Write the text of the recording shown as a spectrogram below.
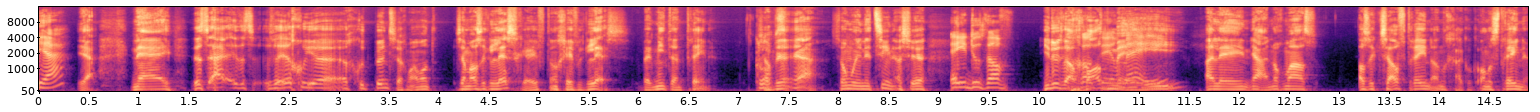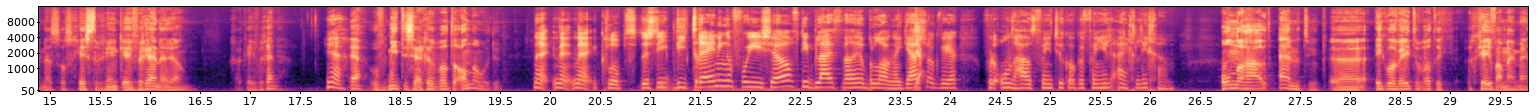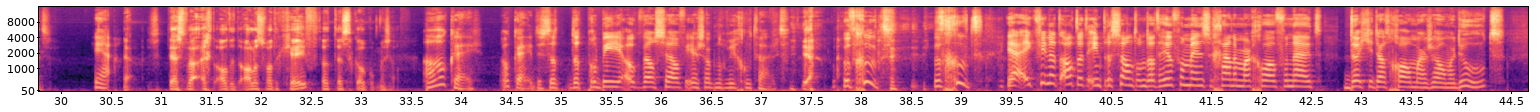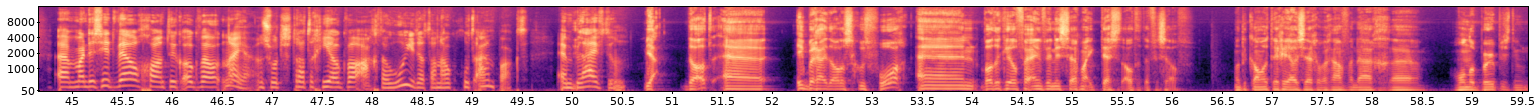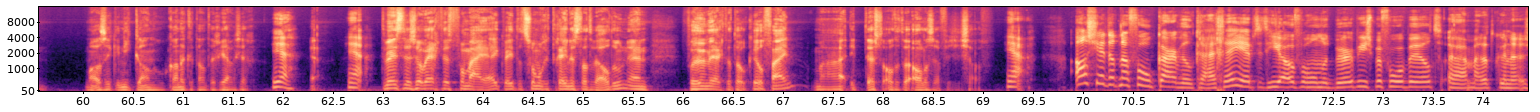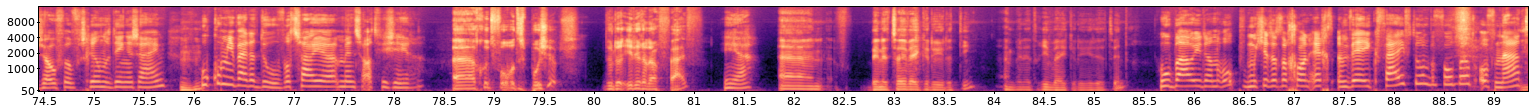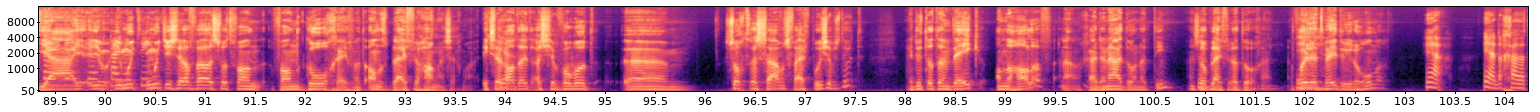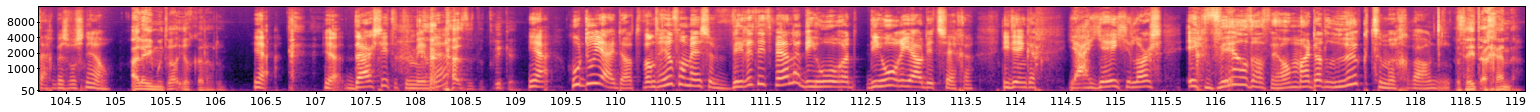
Ja? Ja, nee, dat is, eigenlijk- dat is een heel goede, goed punt, zeg maar. Want zeg maar, als ik les geef, dan geef ik les. Ben ik niet aan het trainen. Klopt. Ja, zo moet je het zien. Als je, Ja, je doet wel. je doet wel wat mee, mee. Alleen, ja, nogmaals, als ik zelf train, dan ga ik ook anders trainen. Net zoals gisteren ging ik even rennen, dan ga ik even rennen. Ja. Ja, hoef ik niet te zeggen wat de ander moet doen. Nee, nee, nee, klopt. Dus die, die trainingen voor jezelf, die blijven wel heel belangrijk. Juist Ja. ook weer voor de onderhoud van je natuurlijk ook weer van je eigen lichaam. Onderhoud en natuurlijk, eh, ik wil weten wat ik geef aan mijn mensen. Ja. Ja, dus ik test wel echt altijd alles wat ik geef, dat test ik ook op mezelf. Oh, Oké, oké. Dus dat, dat probeer je ook wel zelf eerst ook nog weer goed uit. Ja, Wat goed. Wat goed. Ja, ik vind het altijd interessant, omdat heel veel mensen gaan er maar gewoon vanuit dat je dat gewoon maar zomaar doet. Eh, maar er zit wel gewoon natuurlijk ook wel, nou ja, een soort strategie ook wel achter hoe je dat dan ook goed aanpakt. En blijft doen. ja dat. eh, ik bereid alles goed voor. En wat ik heel fijn vind is, zeg maar, ik test het altijd even zelf. Want ik kan wel tegen jou zeggen, we gaan vandaag eh 100 burpees doen. Maar als ik het niet kan, hoe kan ik het dan tegen jou zeggen? Ja. Ja. Ja. Tenminste, zo werkt het voor mij. Hè. Ik weet dat sommige trainers dat wel doen. En voor hun werkt dat ook heel fijn. Maar ik test altijd alles eventjes zelf. Ja. Als je dat nou voor elkaar wil krijgen, hè, je hebt het hier over 100 burpees bijvoorbeeld, eh, maar dat kunnen zoveel verschillende dingen zijn. Mhm. Hoe kom je bij dat doel? Wat zou je mensen adviseren? Eh, goed voorbeeld is push-ups. Doe er iedere dag vijf. Ja. En binnen twee weken doe je er tien. En binnen drie weken doe je er twintig. Hoe bouw je dan op? Moet je dat dan gewoon echt een week vijf doen bijvoorbeeld? Of na twee Ja, weken? je, je, moet, je moet jezelf wel een soort van, van goal geven. Want anders blijf je hangen, zeg maar. Ik zeg Ja. altijd, als je bijvoorbeeld ehm, s ochtends en s avonds vijf push-ups doet. Je doet dat een week, anderhalf. Nou, dan ga je daarna door naar tien. En zo blijf je dat doorgaan. En voor je Ja. dat weet doe je er honderd. Ja. ja, dan gaat het eigenlijk best wel snel. Alleen je moet wel elke dag doen. Ja, ja daar zit het hem in, hè? Daar zit de truc in. Ja, hoe doe jij dat? Want heel veel mensen willen dit wel. Die horen, die horen jou dit zeggen. Die denken, ja jeetje Lars, ik wil dat wel, maar dat lukt me gewoon niet. Dat heet agenda.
